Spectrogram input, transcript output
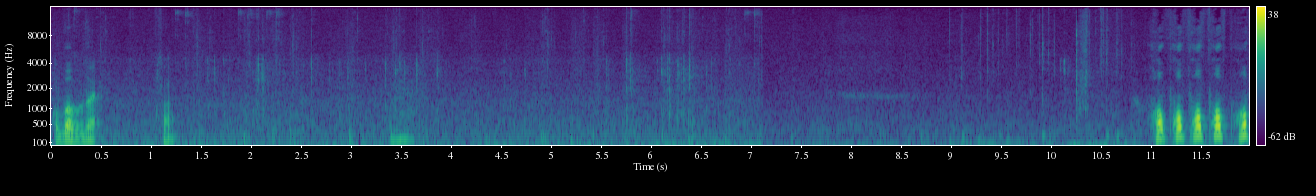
ผมบอกผมด้วยครับพบพบพบพบพบ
